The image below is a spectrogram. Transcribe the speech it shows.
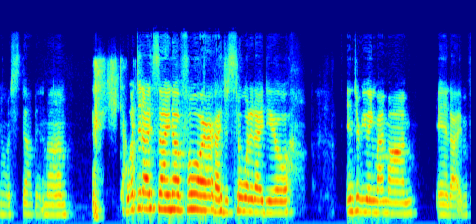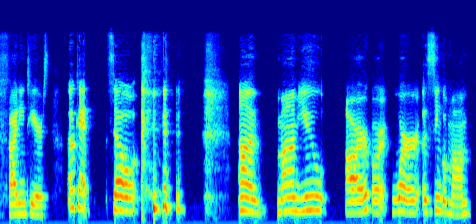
Oh, stop it, mom. stop what did I sign up for? I just, what did I do? Interviewing my mom, and I'm fighting tears. Okay, so, um, mom, you are or were a single mom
